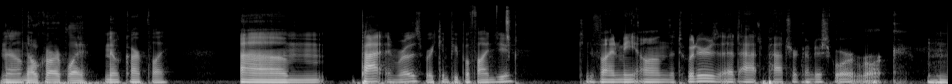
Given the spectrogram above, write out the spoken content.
No. no CarPlay. No CarPlay. Um, Pat and Rose, where can people find you? You can find me on the Twitters at, at Patrick underscore Rourke. Mm-hmm.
